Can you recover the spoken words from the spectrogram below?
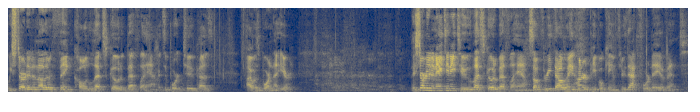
we started another thing called Let's Go to Bethlehem. It's important too because I was born that year. They started in 1882, Let's Go to Bethlehem. Some 3,800 people came through that four day event.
